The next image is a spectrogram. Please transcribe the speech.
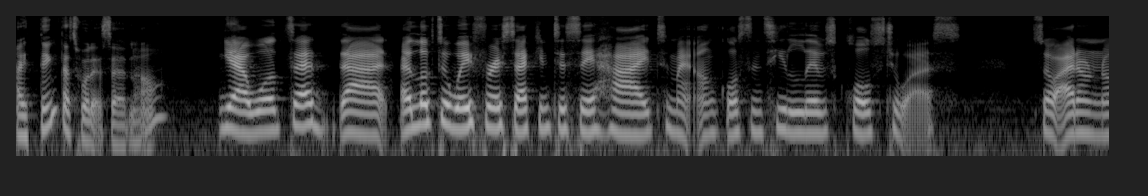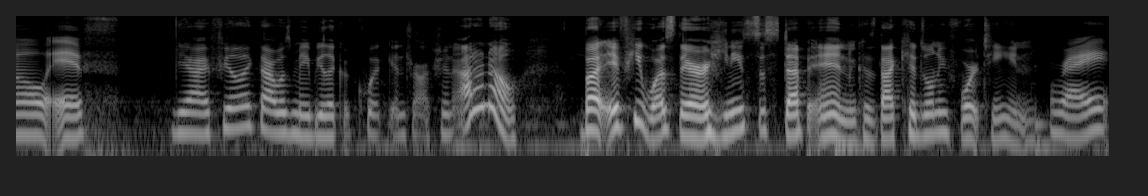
I think that's what it said, no? Yeah, well, it said that I looked away for a second to say hi to my uncle since he lives close to us. So I don't know if. Yeah, I feel like that was maybe like a quick interaction. I don't know. But if he was there, he needs to step in because that kid's only 14. right?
